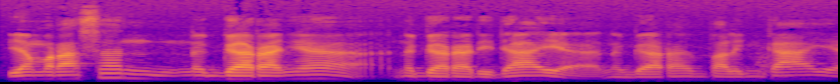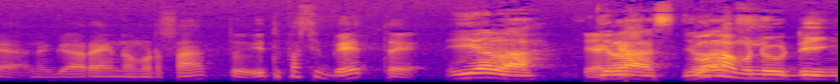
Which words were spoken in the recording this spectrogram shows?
yang merasa negaranya negara didaya negara yang paling kaya negara yang nomor satu itu pasti bete Iyalah, ya jelas, kan? gue jelas. nggak menuding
